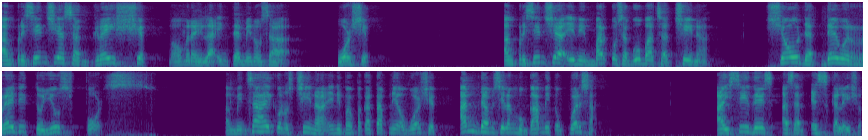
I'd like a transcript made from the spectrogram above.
ang presensya sa gray ship, mao man laing termino sa warship, ang presensya ining barko sa gubat sa China show that they were ready to use force. Ang mensahe kuno sa China ini pagpakatap ni og worship, andam silang mugamit og puwersa. I see this as an escalation.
